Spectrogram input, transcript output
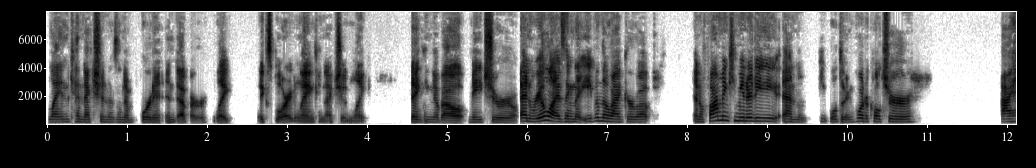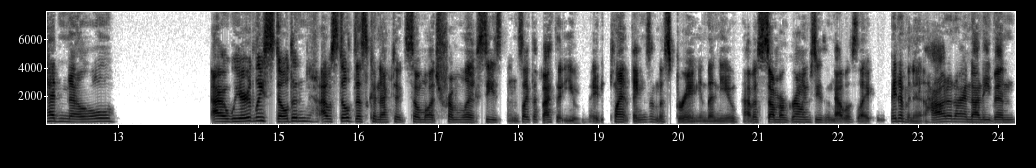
land connection is an important endeavor, like exploring land connection, like thinking about nature and realizing that even though I grew up in a farming community and people doing horticulture, I had no I weirdly still didn't I was still disconnected so much from like seasons, like the fact that you mm-hmm. maybe plant things in the spring and then you have a summer growing season. That was like, wait a minute, how did I not even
